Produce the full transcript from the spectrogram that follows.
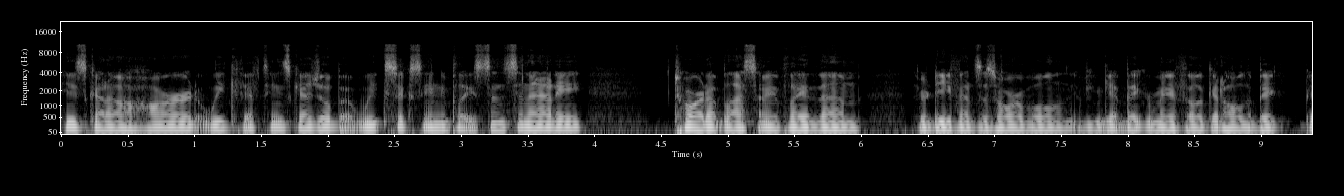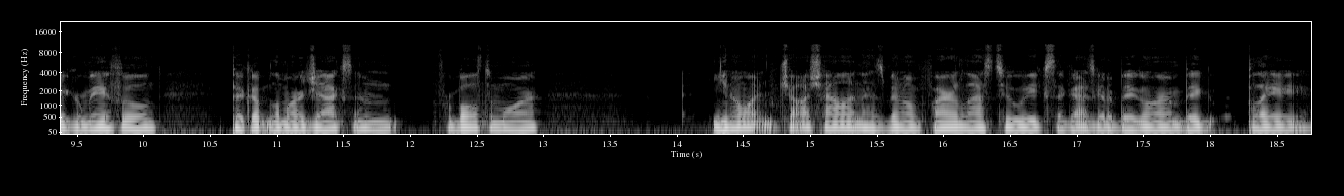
He's got a hard Week 15 schedule, but Week 16 he plays Cincinnati. Tore it up last time he played them. Their defense is horrible. If you can get Baker Mayfield, get a hold of Big, Baker Mayfield. Pick up Lamar Jackson for Baltimore. You know what? Josh Allen has been on fire last two weeks. The guy's got a big arm, big play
